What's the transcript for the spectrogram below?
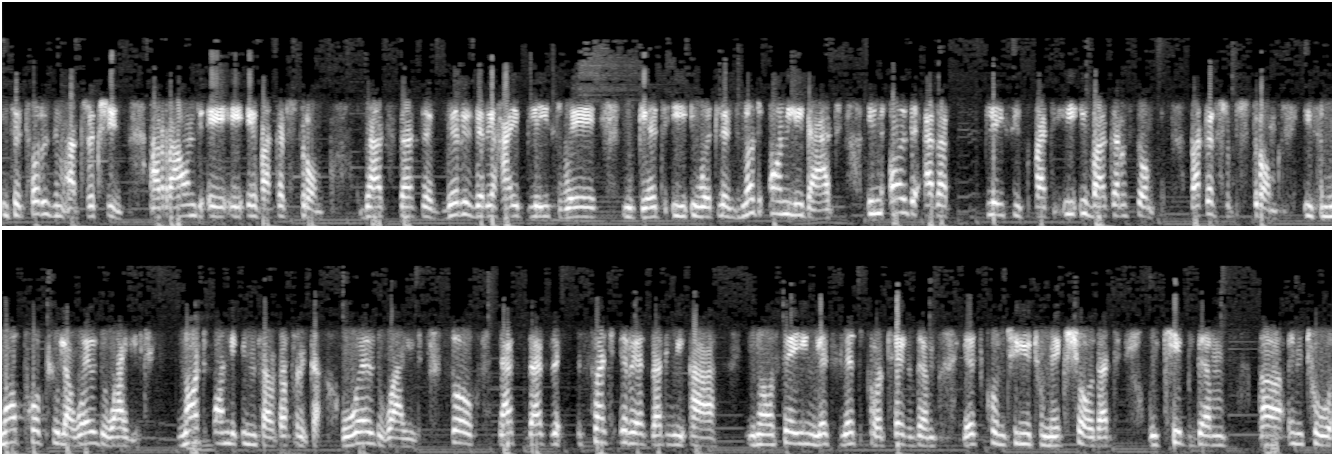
it's a tourism attraction around a, a, a that's that's a very very high place where you get e, e wetlands. Not only that in all the other places but Vakestrom Vakestrom is more popular worldwide not only in South Africa worldwide. So that's that's the, such areas that we are you know saying let's let's protect them. Let's continue to make sure that we keep them uh, into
